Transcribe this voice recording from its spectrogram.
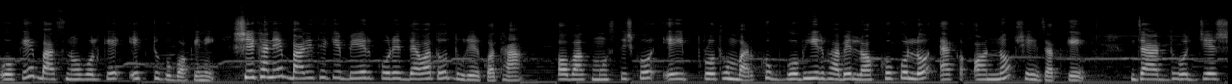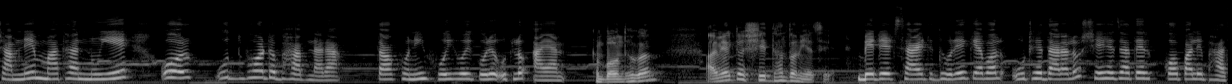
ওকে বা স্নোবলকে একটুকু বকেনি। সেখানে বাড়ি থেকে বের করে দেওয়া তো দূরের কথা। অবাক মস্তিষ্ক এই প্রথমবার খুব গভীরভাবে লক্ষ্য করল এক অন্য শেহজাদকে। যার ধৈর্যের সামনে মাথা নুয়ে ওর উদ্ভট ভাবনারা। তখনই হই হই করে উঠল আয়ান। বন্ধুগণ আমি একটা সিদ্ধান্ত নিয়েছি। বেডের সাইড ধরে কেবল উঠে দাঁড়াল শেহজাদের কপালে ভাঁজ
